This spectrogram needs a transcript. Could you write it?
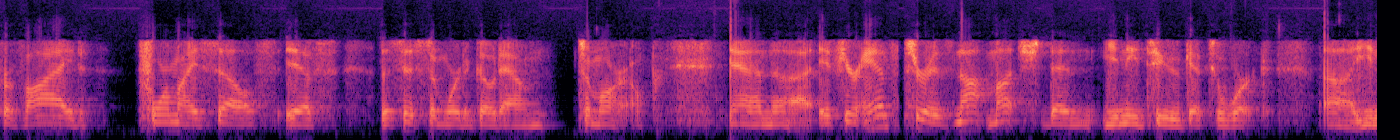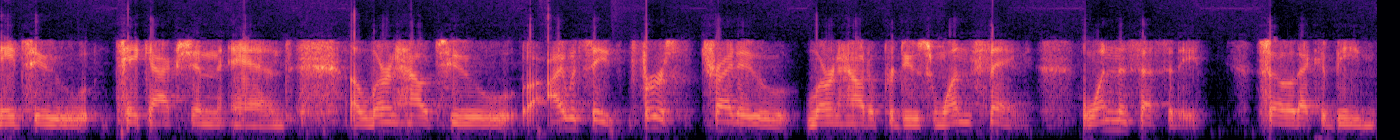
provide for myself if the system were to go down tomorrow? And uh, if your answer is not much, then you need to get to work. Uh, you need to take action and uh, learn how to, I would say, first, try to learn how to produce one thing, one necessity. So that could be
